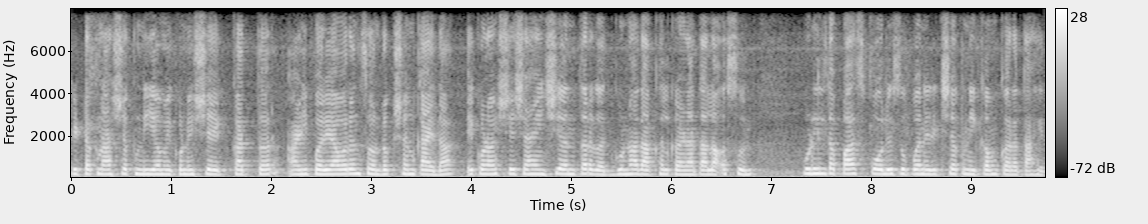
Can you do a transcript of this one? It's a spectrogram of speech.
कीटकनाशक नियम एकोणीसशे एकाहत्तर आणि पर्यावरण संरक्षण कायदा एकोणीसशे शहाऐंशी अंतर्गत गुन्हा दाखल करण्यात आला असून पुढील तपास पोलीस उपनिरीक्षक निकम करत आहेत.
